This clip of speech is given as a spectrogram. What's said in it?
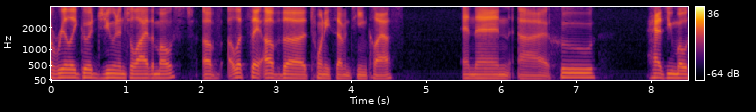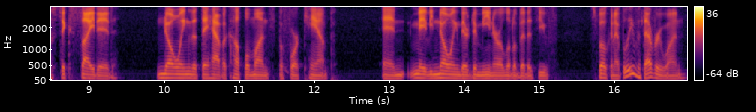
a really good June and July the most of, uh, let's say, of the 2017 class, and then uh, who has you most excited, knowing that they have a couple months before camp and maybe knowing their demeanor a little bit as you've spoken, I believe, with everyone,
